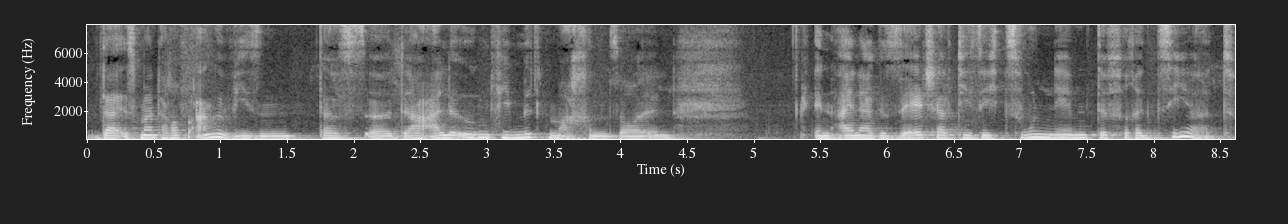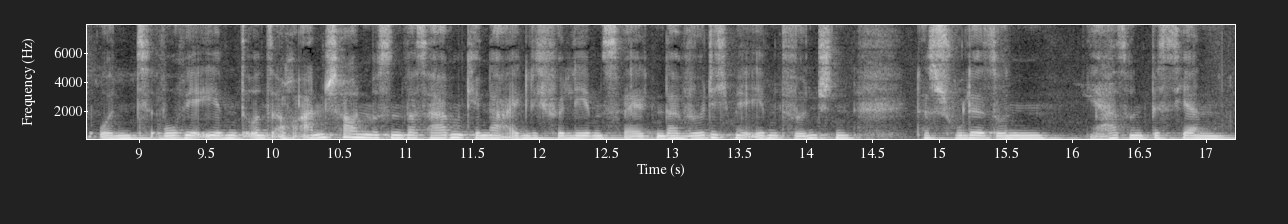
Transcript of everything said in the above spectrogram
Da ist man darauf angewiesen, dass äh, da alle irgendwie mitmachen sollen. In einer Gesellschaft, die sich zunehmend differenziert und wo wir eben uns auch anschauen müssen, was haben Kinder eigentlich für Lebenswelten, da würde ich mir eben wünschen, dass Schule so ein, ja, so ein bisschen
